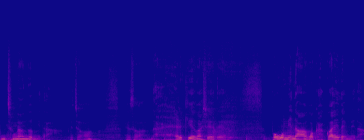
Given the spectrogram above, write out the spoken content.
엄청난 겁니다. 그죠? 그래서 늘 기억하셔야 돼요. 복음이 나하고 가까워야 됩니다.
